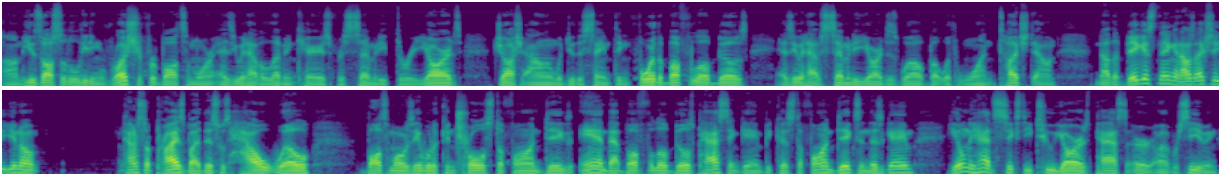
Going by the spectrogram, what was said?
Um, he was also the leading rusher for Baltimore as he would have 11 carries for 73 yards. Josh Allen would do the same thing for the Buffalo Bills as he would have 70 yards as well, but with one touchdown. Now, the biggest thing, and I was actually, you know, kind of surprised by this, was how well Baltimore was able to control Stefon Diggs and that Buffalo Bills passing game because Stefon Diggs in this game, he only had 62 yards pass or uh, receiving.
